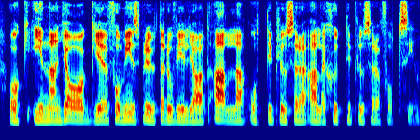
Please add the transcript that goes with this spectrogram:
Och innan jag eh, får min spruta då vill jag att alla 80-plussare, alla 70-plussare har fått sin.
